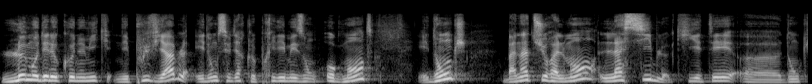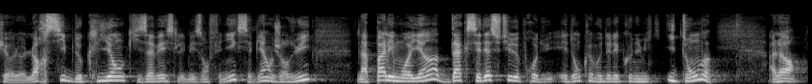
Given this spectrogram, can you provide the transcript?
le modèle économique n'est plus viable. Et donc, ça veut dire que le prix des maisons augmente. Et donc, bah naturellement, la cible qui était euh, donc euh, leur cible de clients qu'ils avaient les maisons Phoenix, eh bien aujourd'hui n'a pas les moyens d'accéder à ce type de produit. Et donc le modèle économique y tombe. Alors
